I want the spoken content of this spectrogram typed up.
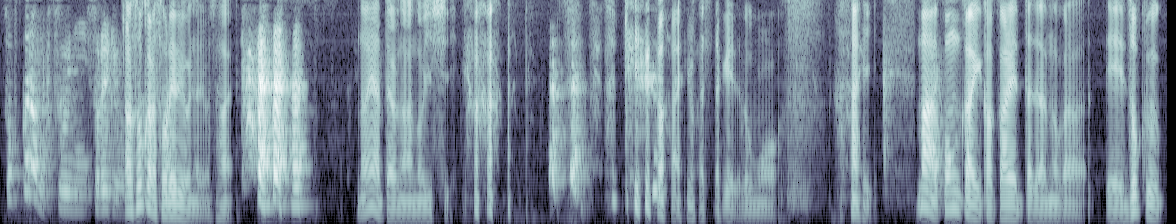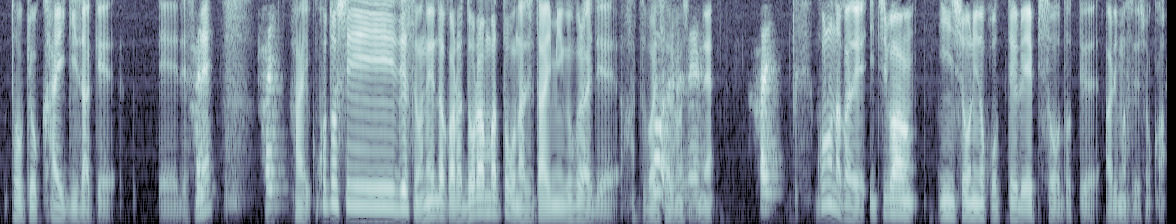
そこからも普通に剃れるようになあそこから剃れるようになりましたはい。何やったらなあの石。っていうのはありましたけれども。はい。まあ、はい。今回書かれたのが「えー続東京会議酒」えーですね、はい。はい。今年ですよね。だからドラマと同じタイミングぐらいで発売されましたよね。はい。この中で一番印象に残っているエピソードってありますでしょうか？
